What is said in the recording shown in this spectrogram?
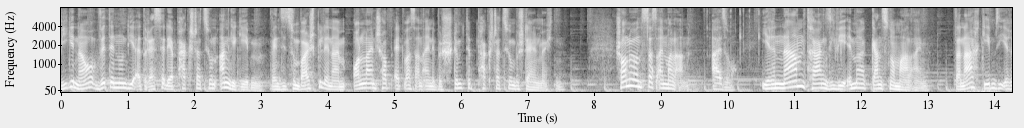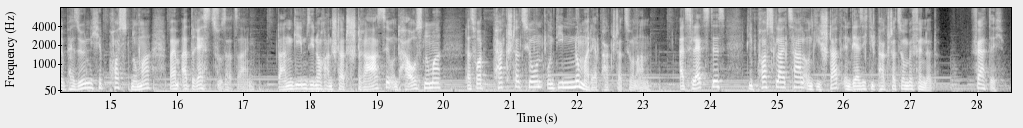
Wie genau wird denn nun die Adresse der Packstation angegeben, wenn Sie zum Beispiel in einem Online-Shop etwas an eine bestimmte Packstation bestellen möchten? Schauen wir uns das einmal an. Also, Ihren Namen tragen Sie wie immer ganz normal ein. Danach geben Sie Ihre persönliche Postnummer beim Adresszusatz ein. Dann geben Sie noch anstatt Straße und Hausnummer das Wort Packstation und die Nummer der Packstation an. Als letztes die Postleitzahl und die Stadt, in der sich die Packstation befindet. Fertig.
